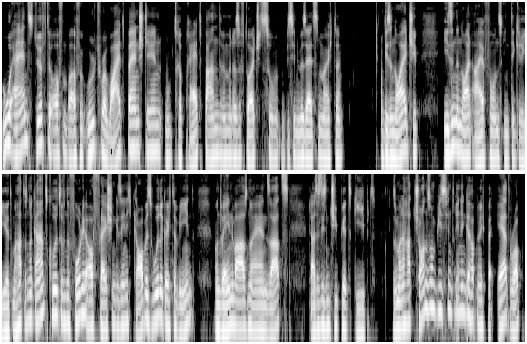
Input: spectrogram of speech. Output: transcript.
U1 dürfte offenbar für Ultra Wideband stehen, Ultra Breitband, wenn man das auf Deutsch so ein bisschen übersetzen möchte. Und dieser neue Chip ist in den neuen iPhones integriert. Man hat das nur ganz kurz auf einer Folie aufflashen gesehen. Ich glaube, es wurde gar nicht erwähnt. Und wenn, war es nur ein Satz, dass es diesen Chip jetzt gibt. Also man hat schon so ein bisschen drinnen gehabt, nämlich bei AirDrop,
